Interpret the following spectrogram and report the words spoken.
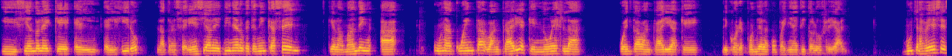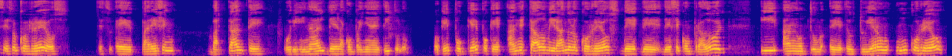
y diciéndole que el, el giro, la transferencia de dinero que tienen que hacer, que la manden a una cuenta bancaria que no es la cuenta bancaria que le corresponde a la compañía de títulos real. Muchas veces esos correos eh, parecen bastante original de la compañía de títulos. ¿Ok? ¿Por qué? Porque han estado mirando los correos de, ese comprador y han eh, obtuvieron un correo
